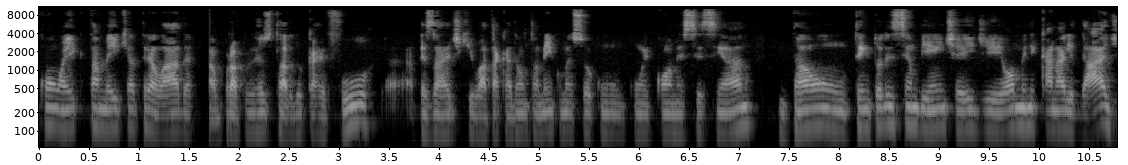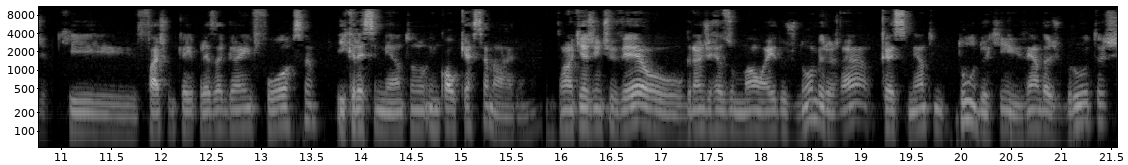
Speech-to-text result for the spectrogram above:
.com aí que está meio que atrelada ao próprio resultado do Carrefour, apesar de que o Atacadão também começou com, com e-commerce esse ano, então, tem todo esse ambiente aí de omnicanalidade que faz com que a empresa ganhe força e crescimento em qualquer cenário. Né? Então, aqui a gente vê o grande resumão aí dos números, né? Crescimento em tudo aqui, em vendas brutas.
